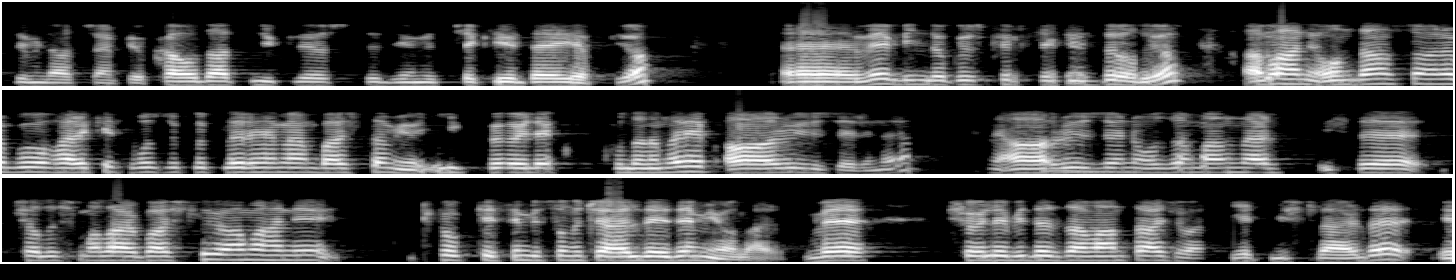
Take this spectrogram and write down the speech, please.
stimülasyon yapıyor. Kaudat nükleus dediğimiz çekirdeği yapıyor. Ee, ve 1948'de oluyor. Ama hani ondan sonra bu hareket bozuklukları hemen başlamıyor. İlk böyle kullanımlar hep ağrı üzerine. Yani ağrı üzerine o zamanlar işte çalışmalar başlıyor ama hani çok kesin bir sonuç elde edemiyorlar. Ve şöyle bir dezavantaj var 70'lerde. E,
